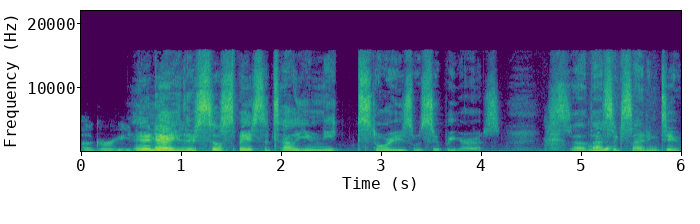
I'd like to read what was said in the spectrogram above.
Agreed. And hey, there's still space to tell unique stories with superheroes. So that's exciting too.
